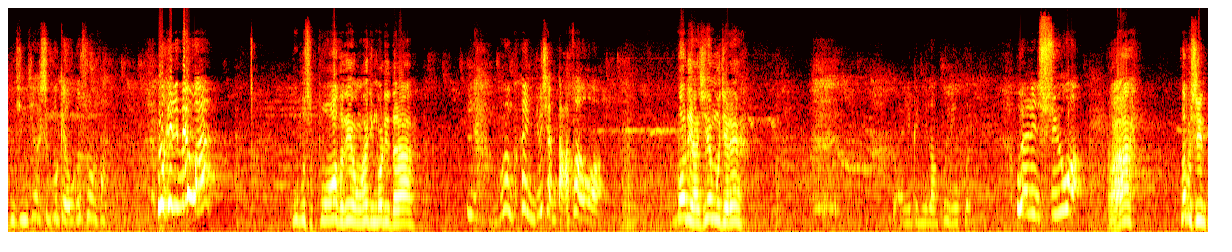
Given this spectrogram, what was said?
你今天要是不给我个说法，我跟你没完！我不是把他两万块钱把你的啦？两万块你就想打发我？那你还想么子呢？我要你跟你老婆离婚，我要你娶我！啊？那不行，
